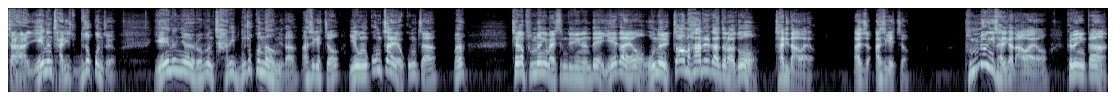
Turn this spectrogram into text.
자, 얘는 자리 무조건 줘요. 얘는요, 여러분 자리 무조건 나옵니다. 아시겠죠? 얘 오늘 공짜예요, 공짜. 어? 제가 분명히 말씀드리는데 얘가요 오늘 점 하를 가더라도 자리 나와요. 아주 아시겠죠? 분명히 자리가 나와요. 그러니까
